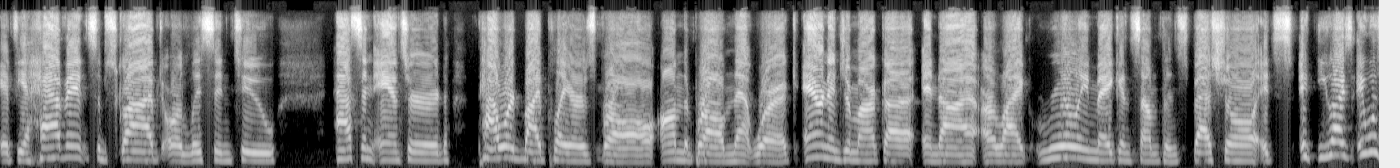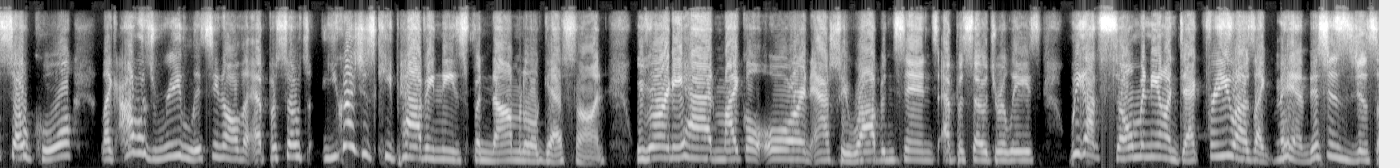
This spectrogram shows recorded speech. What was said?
if you haven't subscribed or listened to Asked and Answered, powered by Players Brawl on the Brawl Network, Erin and Jamarca and I are like really making something special. It's it, you guys, it was so cool. Like I was re-listening all the episodes. You guys just keep having these phenomenal guests on. We've already had Michael Orr and Ashley Robinson's episodes released. We got so many on deck for you. I was like, man, this is just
